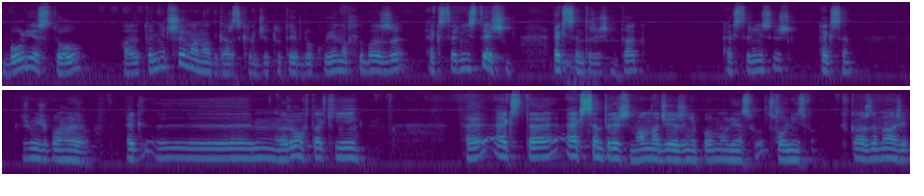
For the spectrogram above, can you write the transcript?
Ból jest tu, ale to nie trzyma nadgarstka, gdzie tutaj blokuje, no chyba, że eksternistycznie, ekscentrycznie, tak? Eksternistycznie? Eksen. Już mi się pomylił. Ek, yy, ruch taki ekste, ekscentryczny. Mam nadzieję, że nie pomyliłem sł- słownictwa. W każdym razie,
